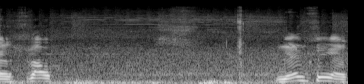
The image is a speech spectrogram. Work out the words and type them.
It's so minty and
